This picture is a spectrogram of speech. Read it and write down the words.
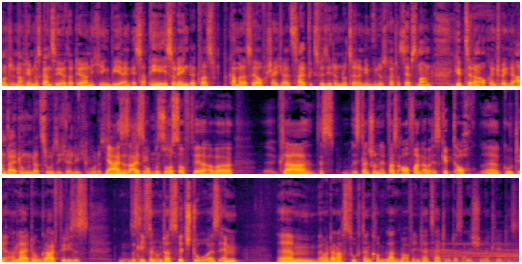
Und nachdem das Ganze jetzt ja nicht irgendwie ein SAP ist oder irgendetwas, kann man das ja auch wahrscheinlich als halbwegs versierter Nutzer dann eben, wie du es gerade hast, selbst machen. Gibt's ja dann auch entsprechende Anleitungen dazu sicherlich, wo das Ja, es ist alles Open Source Software, aber äh, klar, das ist dann schon etwas Aufwand, aber es gibt auch äh, gute Anleitungen, gerade für dieses, das lief dann unter Switch to OSM. Ähm, wenn man danach sucht, dann kommt, landen wir auf einer Internetseite, wo das alles schön erklärt ist.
